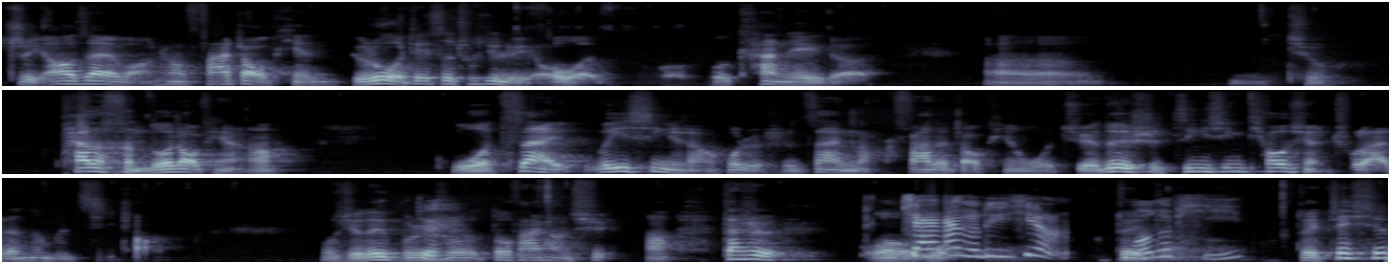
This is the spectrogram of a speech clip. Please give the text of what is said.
只要在网上发照片，比如我这次出去旅游，我我我看这个，呃，就拍了很多照片啊。我在微信上或者是在哪儿发的照片，我绝对是精心挑选出来的那么几张，我绝对不是说都发上去啊。但是我加个滤镜，磨个皮。对这些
